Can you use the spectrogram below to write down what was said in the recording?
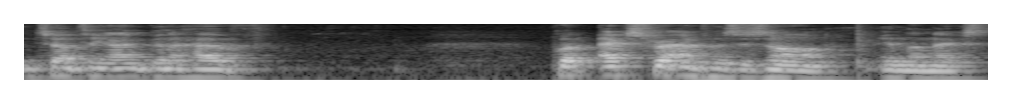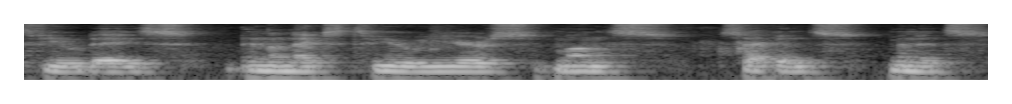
it's something I'm gonna have put extra emphasis on in the next few days, in the next few years, months, seconds, minutes,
